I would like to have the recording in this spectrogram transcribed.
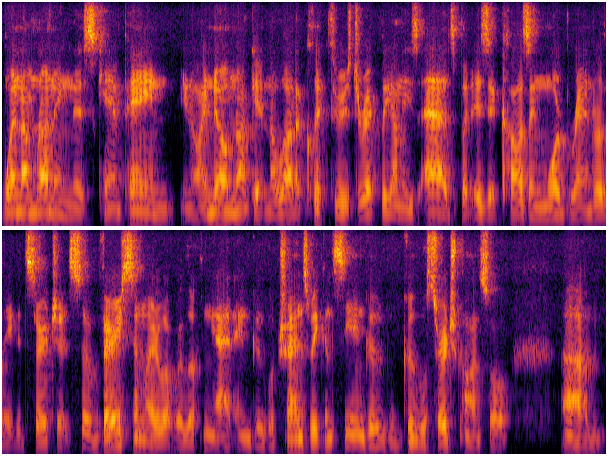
when I'm running this campaign, you know, I know I'm not getting a lot of click throughs directly on these ads, but is it causing more brand related searches? So, very similar to what we're looking at in Google Trends, we can see in Google, Google Search Console. Um,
